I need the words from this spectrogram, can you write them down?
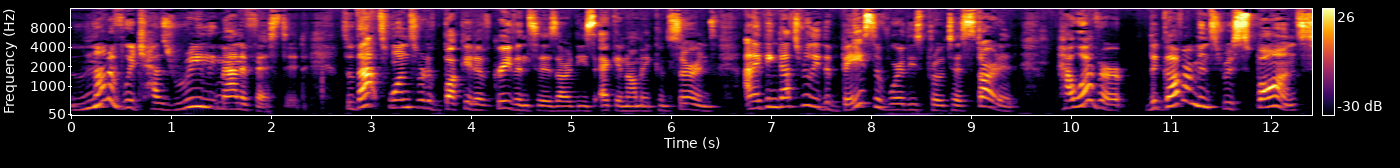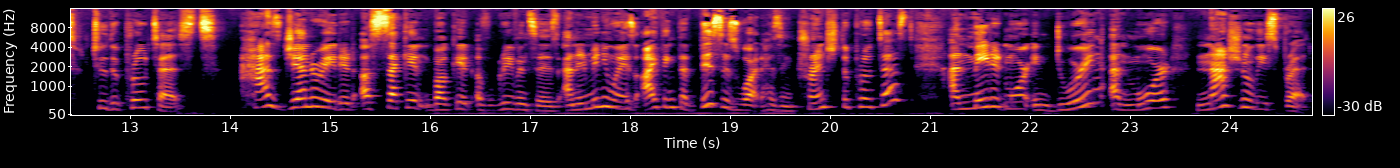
none of which has really manifested. So that's one sort of bucket of grievances are these economic concerns. And I think that's really the base of where these protests started. However, the government's response to the protests has generated a second bucket of grievances. And in many ways, I think that this is what has entrenched the protest and made it more enduring and more nationally spread.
